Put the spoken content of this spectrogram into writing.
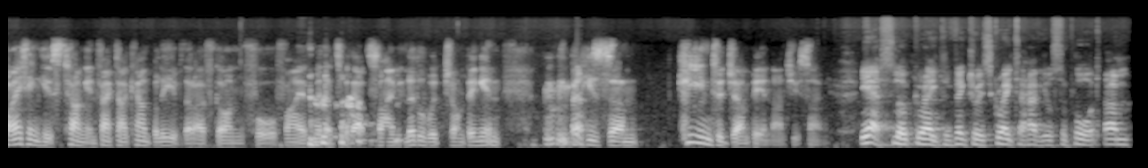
biting his tongue. In fact, I can't believe that I've gone for five minutes without Simon Littlewood jumping in, but he's um, keen to jump in, aren't you, Simon? Yes, look, great. Victor, it's great to have your support. Um,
